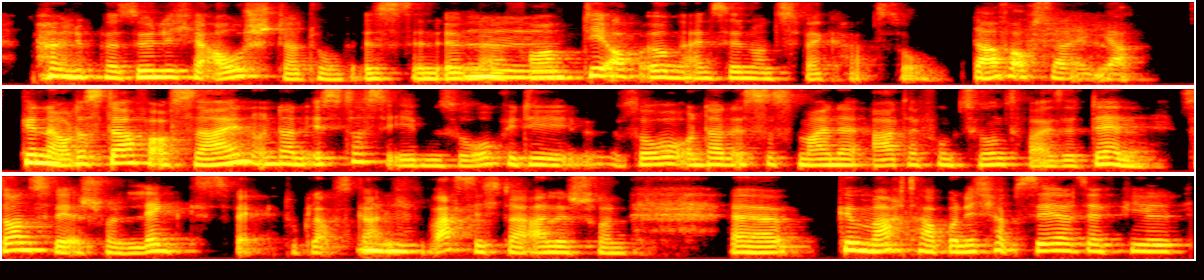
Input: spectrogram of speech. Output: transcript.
meine persönliche Ausstattung ist in irgendeiner mm. Form, die auch irgendeinen Sinn und Zweck hat. So. Darf auch sein, ja. Genau, das darf auch sein und dann ist das eben so, wie die so und dann ist es meine Art der Funktionsweise, denn sonst wäre es schon längst weg. Du glaubst gar mhm. nicht, was ich da alles schon äh, gemacht habe und ich habe sehr sehr viel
